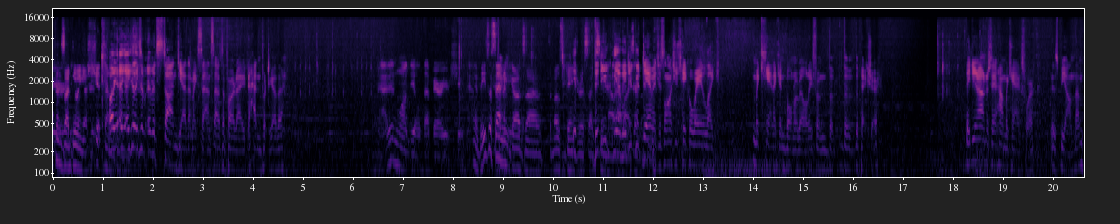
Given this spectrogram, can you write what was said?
weapons are doing a shit ton Oh, of yeah, I damage. I guess if it's stunned, yeah, that makes sense. That was the part I hadn't put together. Yeah, I didn't want to deal with that barrier shoot. Yeah, these ascendant gods are the most dangerous I've they do, seen. our yeah, they do good ever be. damage as long as you take away like mechanic and vulnerability from the, the, the picture. They do not understand how mechanics work. It's beyond them.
